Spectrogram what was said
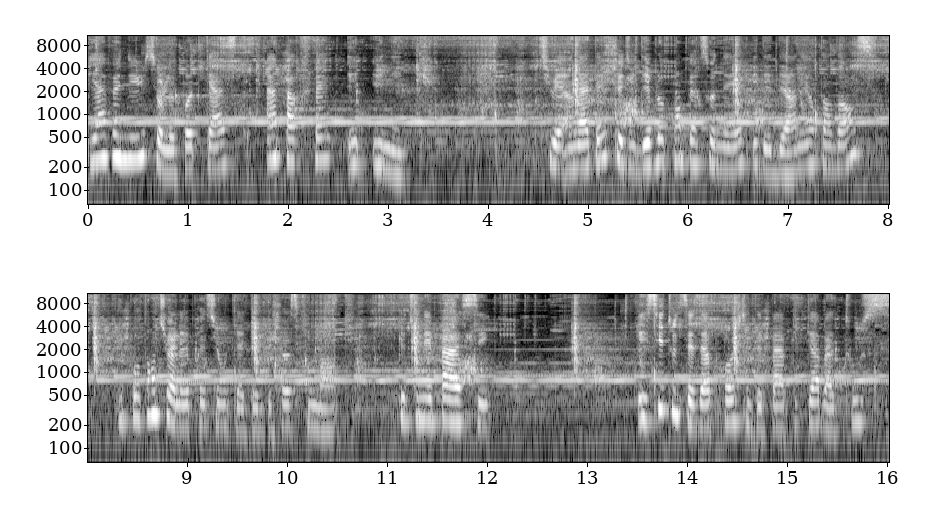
Bienvenue sur le podcast Imparfait et unique. Tu es un adepte du développement personnel et des dernières tendances et pourtant tu as l'impression qu'il y a quelque chose qui manque, que tu n'es pas assez. Et si toutes ces approches n'étaient pas applicables à tous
